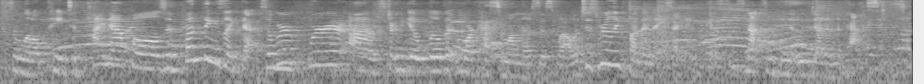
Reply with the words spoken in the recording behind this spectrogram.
some little painted pineapples and fun things like that. So we're, we're um, starting to get a little bit more custom on those as well, which is really fun and exciting because it's not something that we've done in the past.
